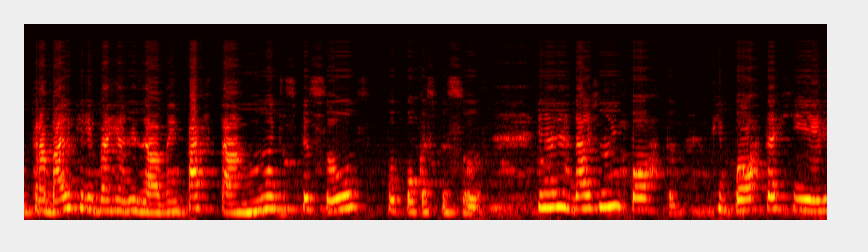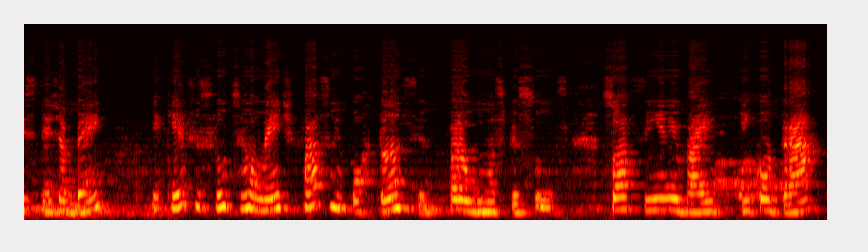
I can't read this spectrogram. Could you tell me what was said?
o trabalho que ele vai realizar vai impactar muitas pessoas ou poucas pessoas. E na verdade não importa. O que importa é que ele esteja bem e que esses frutos realmente façam importância para algumas pessoas. Só assim ele vai encontrar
